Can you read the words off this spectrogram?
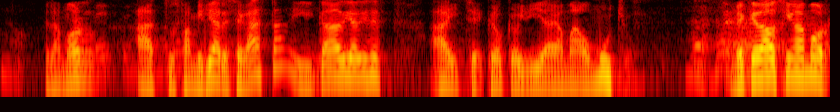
no. El amor a tus familiares se gasta y cada día dices, ay, che, creo que hoy día he amado mucho. Me he quedado sin amor.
